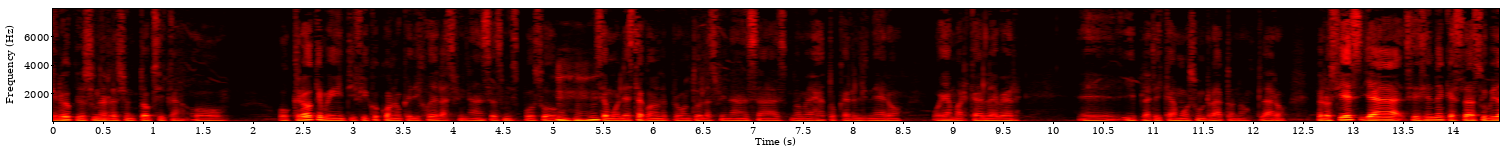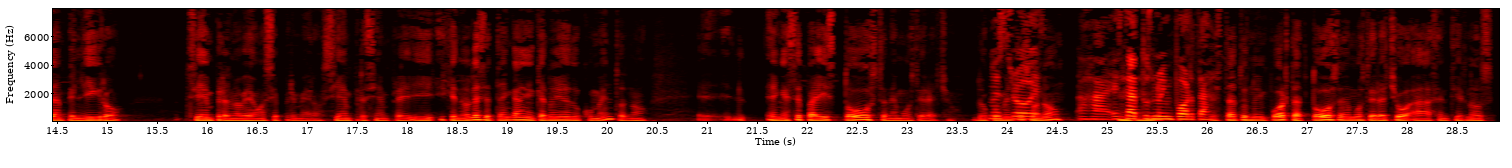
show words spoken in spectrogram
Creo que es una relación tóxica o, o creo que me identifico con lo que dijo de las finanzas. Mi esposo se molesta cuando le pregunto de las finanzas, no me deja tocar el dinero, voy a marcarle a ver eh, y platicamos un rato, ¿no? Claro. Pero si es ya, si sienten que está su vida en peligro, siempre el 911 primero, siempre, siempre. Y, y que no les detengan en que no haya documentos, ¿no? Eh, en este país todos tenemos derecho, documentos Nuestro o no. ajá, estatus no importa. Estatus no importa, todos tenemos derecho a sentirnos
